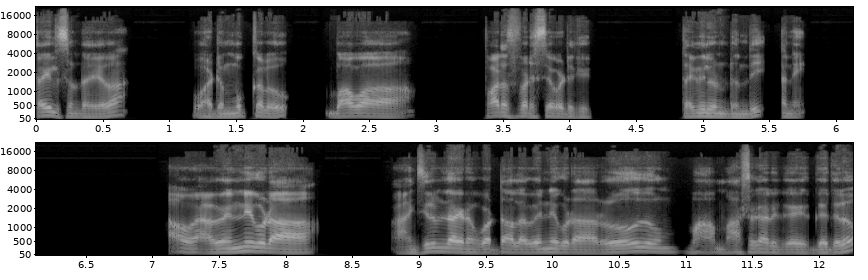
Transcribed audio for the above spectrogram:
టైల్స్ ఉంటాయి కదా వాటి ముక్కలు బాబా పారస్పరిస్తే వాటికి తగిలి ఉంటుంది అని. అవ- అవన్నీ కూడా ఆయన చిలుము దగ్గర కొట్టాలి అవన్నీ కూడా రోజు మా మాస్టర్ గారి గదిలో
